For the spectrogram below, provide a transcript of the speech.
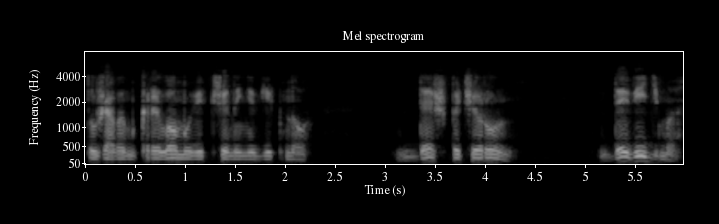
тужавим крилом у відчинене вікно. Де ж печерун? де відьма?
